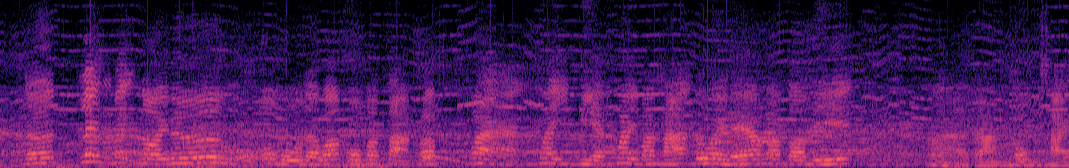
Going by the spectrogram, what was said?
ชรเดินเล่นไปอีกหน่อยนึงโอ้โหแต่ว่าโคมตักครับว่าไม่เบียดไม่ปะทะด้วยแล้วครับตอนนี้อ่าอาจารย์ธงชัย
